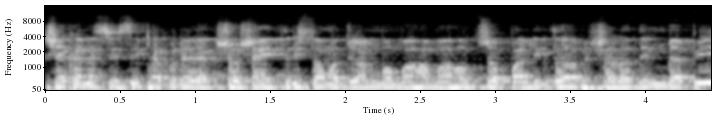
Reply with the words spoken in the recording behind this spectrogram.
সেখানে শ্রী ঠাকুরের একশো সাঁত্রিশতম জন্ম মহা মহোৎসব পালিত হবে সারাদিন ব্যাপী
